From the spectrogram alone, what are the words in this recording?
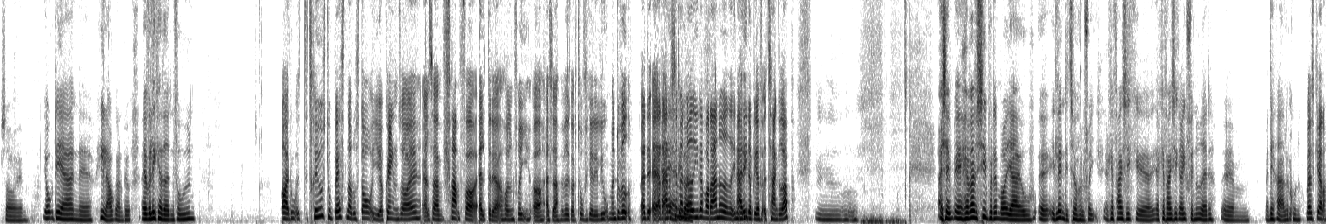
så jo, det er en helt afgørende periode. Og jeg vil ikke have været den foruden. Og er du, trives du bedst, når du står i orkanens øje, altså frem for alt det der holden fri, og altså, jeg ved godt, to forskellige liv, men du ved, er, det, er, er, er Ja, der ja, det simpelthen gør noget i dig, hvor der er noget energi, det- der bliver tanket op? Mm. Altså, jeg kan i hvert fald sige det på den måde, jeg er jo øh, elendig til at holde fri. Jeg kan faktisk ikke, øh, jeg kan faktisk ikke rigtig finde ud af det. Øhm, men det har jeg aldrig kunnet. Hvad sker der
